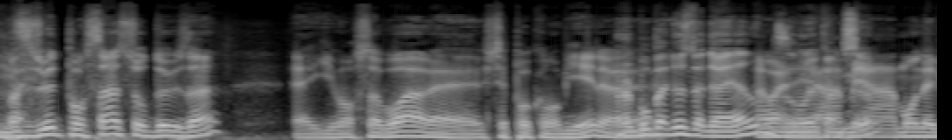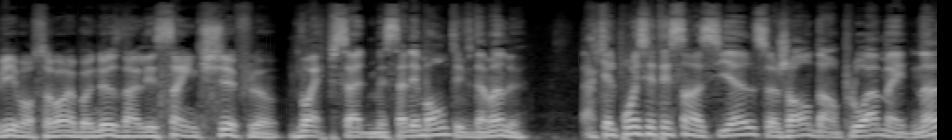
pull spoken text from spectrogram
18% sur deux ans. Euh, ils vont recevoir, euh, je sais pas combien. Là, un beau bonus de Noël, ah disons-le comme mais ça. À mon avis, ils vont recevoir un bonus dans les cinq chiffres. Là. Ouais, ça, mais ça démontre évidemment le, à quel point c'est essentiel ce genre d'emploi maintenant.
